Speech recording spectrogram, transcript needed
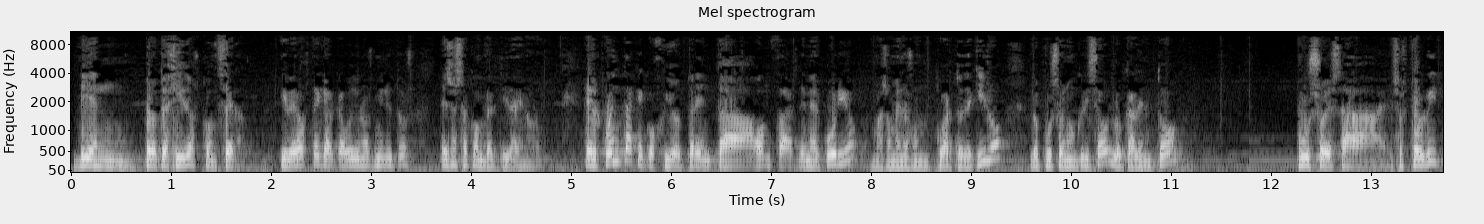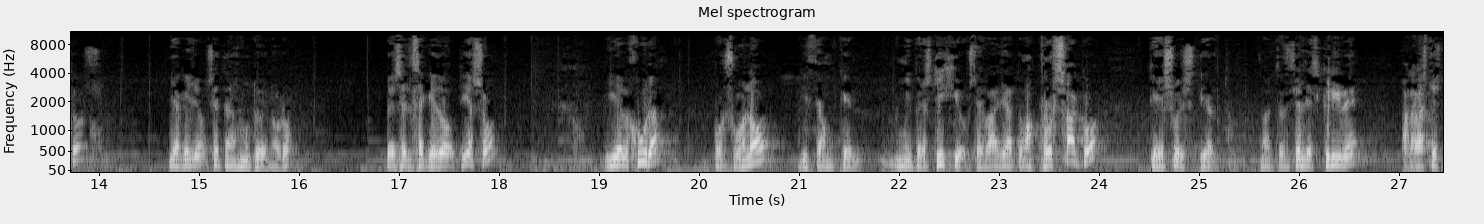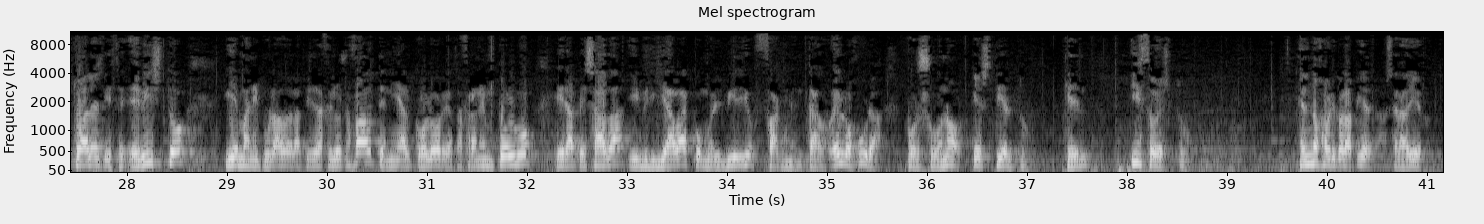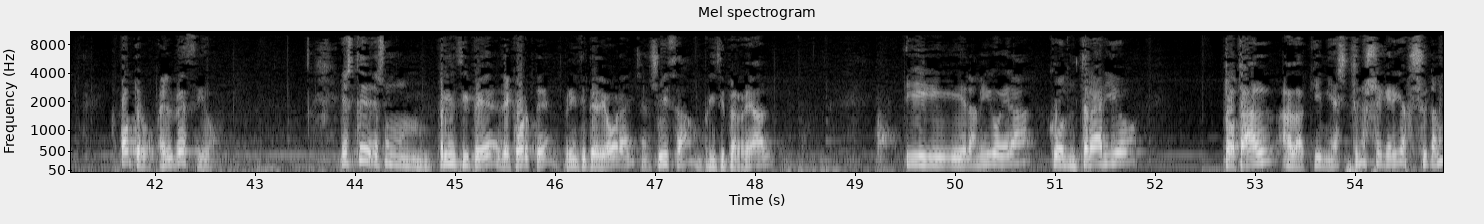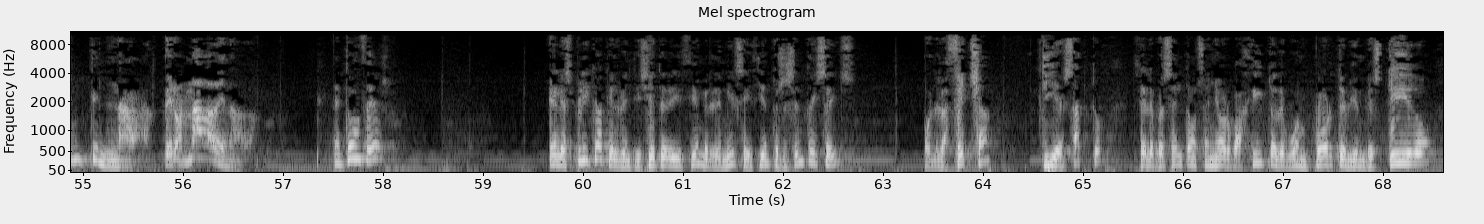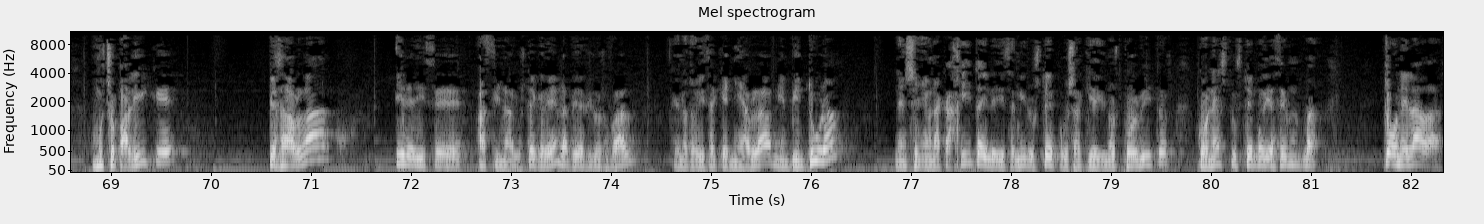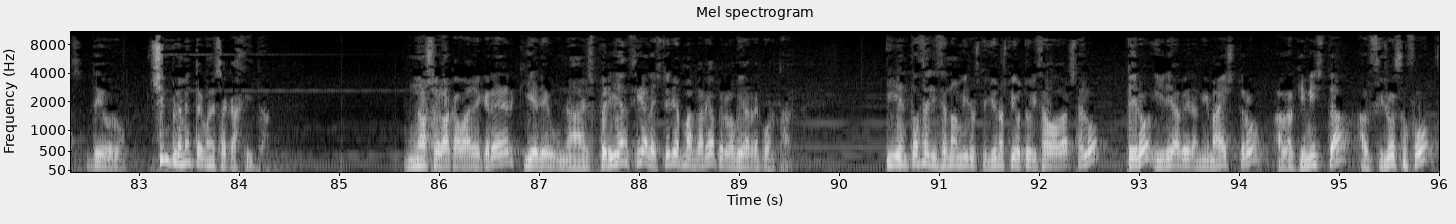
bien protegidos con cera. Y verá usted que al cabo de unos minutos eso se convertirá en oro. Él cuenta que cogió 30 onzas de mercurio, más o menos un cuarto de kilo, lo puso en un crisol, lo calentó, puso esos polvitos y aquello se transmutó en oro. Entonces él se quedó tieso y él jura, por su honor, dice, aunque mi prestigio se vaya a tomar por saco, que eso es cierto. Entonces él escribe, palabras textuales, dice, he visto y he manipulado la piedra filosofal, tenía el color de azafrán en polvo, era pesada y brillaba como el vidrio fragmentado. Él lo jura, por su honor, que es cierto, que él hizo esto. Él no fabricó la piedra, se la dieron. Otro, el Becio. Este es un príncipe de corte, príncipe de Orange, en Suiza, un príncipe real. Y el amigo era contrario total a la alquimia. Este no se quería absolutamente nada, pero nada de nada. Entonces, él explica que el 27 de diciembre de 1666, pone la fecha, día exacto, se le presenta un señor bajito, de buen porte, bien vestido, mucho palique, empieza a hablar y le dice, al final, ¿usted cree en la piedra filosofal? El otro dice que ni hablar, ni en pintura. Le enseña una cajita y le dice, mire usted, pues aquí hay unos polvitos, con esto usted podía hacer toneladas de oro, simplemente con esa cajita. No se lo acaba de creer, quiere una experiencia, la historia es más larga, pero la voy a recortar. Y entonces dice, no, mire usted, yo no estoy autorizado a dárselo, pero iré a ver a mi maestro, al alquimista, al filósofo,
